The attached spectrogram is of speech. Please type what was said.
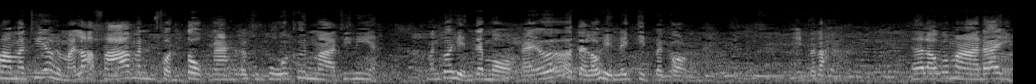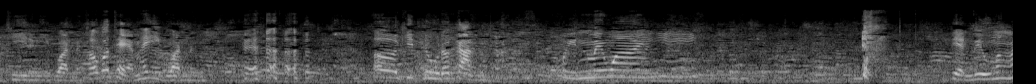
พามาเที่ยวเห็นไหมล่ะฟ้ามันฝนตกไงแล้วคุณครูก็ขึ้นมาที่นี่มันก็เห็นแต่หมอกไงเออแต่เราเห็นในจิตไปก่อน เห็นปะล่ะ แล้วเราก็มาได้อีกทีหนึ่งอีกวันนึงเขาก็แถมให้อีกวันหนึ่งเออ คิดดูแล้วกันฟินไม่ไหวเปลี่ยนวิวมั้งไหม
